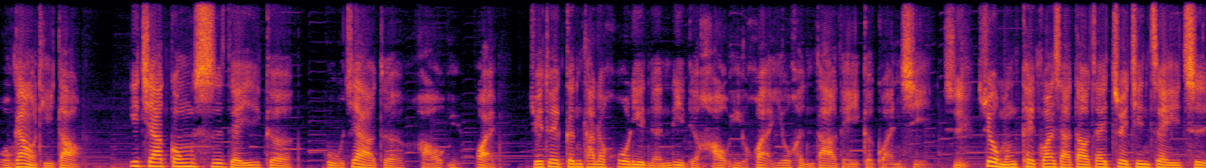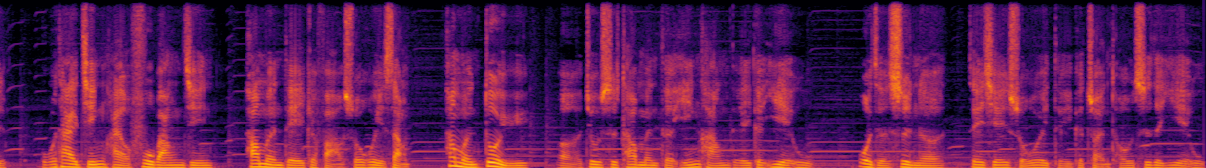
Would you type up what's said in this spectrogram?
我刚刚有提到，一家公司的一个。股价的好与坏，绝对跟它的获利能力的好与坏有很大的一个关系。是，所以我们可以观察到，在最近这一次国泰金还有富邦金他们的一个法说会上，他们对于呃，就是他们的银行的一个业务，或者是呢这些所谓的一个转投资的业务。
